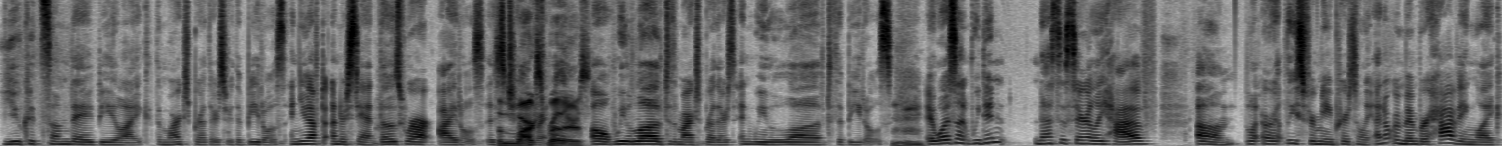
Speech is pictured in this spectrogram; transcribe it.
you could someday be like the Marx Brothers or the Beatles. And you have to understand, those were our idols as The children. Marx Brothers. Oh, we loved the Marx Brothers and we loved the Beatles. Mm-hmm. It wasn't, we didn't necessarily have, um, or at least for me personally, I don't remember having like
